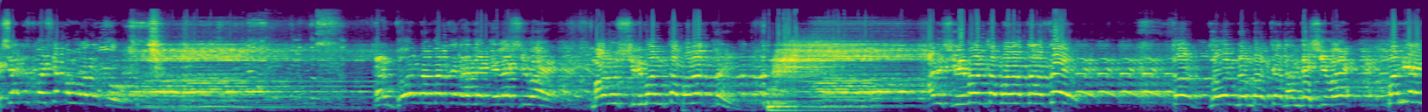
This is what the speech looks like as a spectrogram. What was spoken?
पैशानेच पैसे कमवला जातो कारण दोन नंबरचा धंदा केल्याशिवाय माणूस श्रीमंत बनत नाही. आणि श्रीमंत बनत असेल तर दोन नंबरच्या धंद्याशिवाय पर्याय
